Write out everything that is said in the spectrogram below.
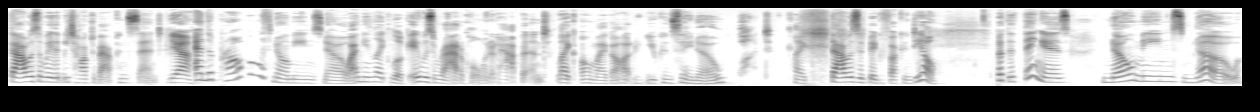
That was the way that we talked about consent. yeah, And the problem with no means no, I mean, like, look, it was radical when it happened. Like, oh my God, you can say no? What? Like, that was a big fucking deal. But the thing is, no means no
